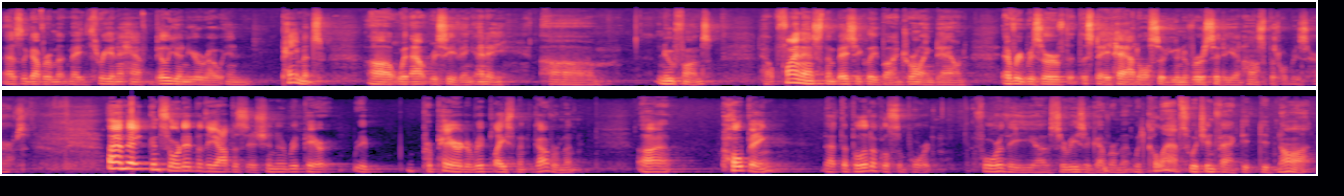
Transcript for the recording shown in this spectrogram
as the government made three and a half billion euro in payments uh, without receiving any um, new funds help finance them, basically by drawing down every reserve that the state had, also university and hospital reserves. And they consorted with the opposition and repair, re, prepared a replacement government, uh, hoping that the political support for the uh, Syriza government would collapse, which in fact it did not,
